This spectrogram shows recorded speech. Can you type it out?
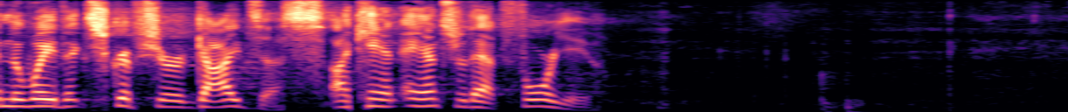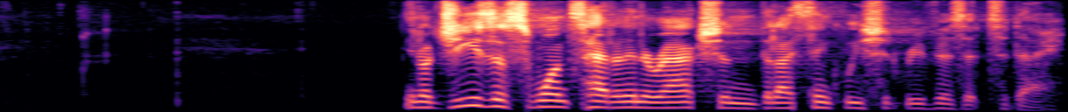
in the way that Scripture guides us. I can't answer that for you. You know, Jesus once had an interaction that I think we should revisit today.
